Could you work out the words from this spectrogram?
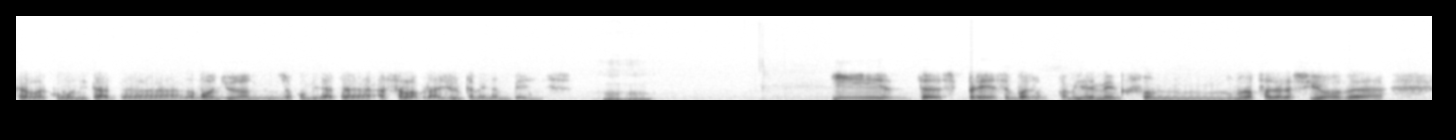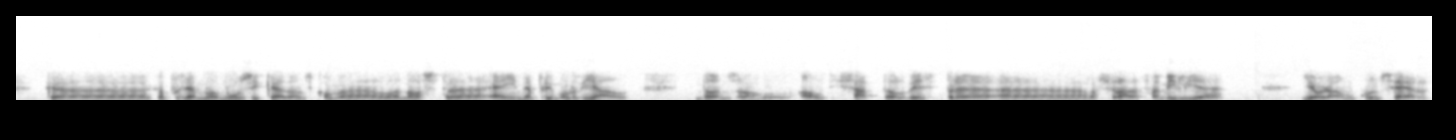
que la comunitat de, de monjos doncs, ens ha convidat a, a celebrar juntament amb ells. Uh -huh. I després, bueno, evidentment, són una federació de, que, que posem la música doncs, com a la nostra eina primordial, doncs el, el dissabte al vespre a la sala de família hi haurà un concert,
